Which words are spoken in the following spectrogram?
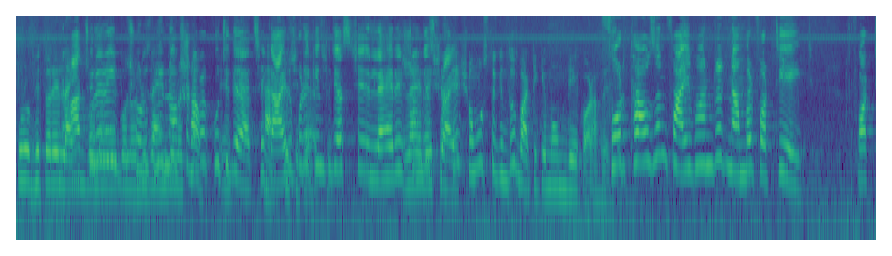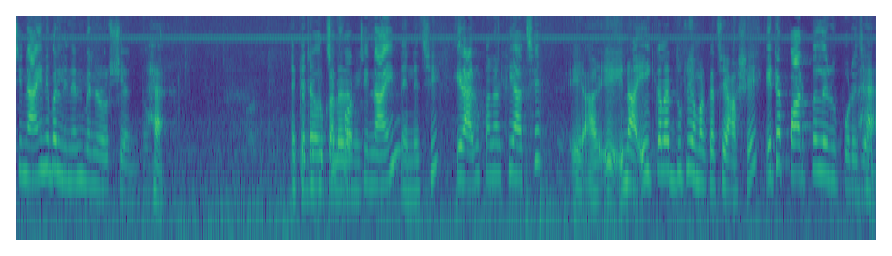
পুরো ভেতরে লাইনগুলো আঁচলের এই নকশাটা আবার কুচিতে আছে। হ্যাঁ, গায়ের উপরে কিন্তু জাস্ট লেহেরের সঙ্গে স্ট্রাইপ সমস্ত কিন্তু বাটিকে মোম দিয়ে করা হয়েছে। Four thousand five hundred number forty eight forty nine এবার লিনেন বেনারসি একদম হ্যাঁ। এটা এটা দুটো কালার আমি এনেছি। এর আরও কালার কি আছে? আর না এই কালার দুটোই আমার কাছে আসে। এটা পার্পলের উপরে হ্যাঁ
